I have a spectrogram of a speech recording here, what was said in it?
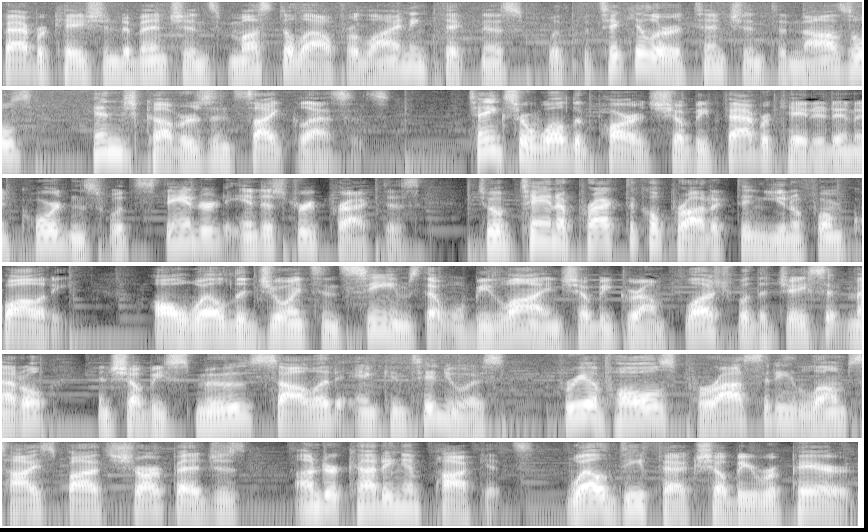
Fabrication dimensions must allow for lining thickness with particular attention to nozzles, hinge covers, and sight glasses. Tanks or welded parts shall be fabricated in accordance with standard industry practice to obtain a practical product in uniform quality. All welded joints and seams that will be lined shall be ground flush with adjacent metal and shall be smooth, solid, and continuous, free of holes, porosity, lumps, high spots, sharp edges, undercutting, and pockets. Weld defects shall be repaired.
